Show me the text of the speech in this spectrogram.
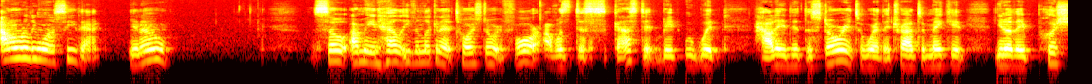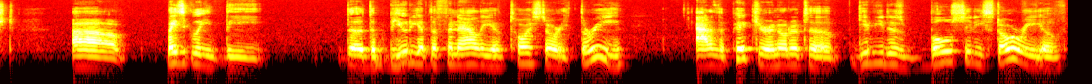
I don't really want to see that you know? So, I mean, hell, even looking at Toy Story 4, I was disgusted with how they did the story to where they tried to make it, you know, they pushed uh, basically the, the, the beauty of the finale of Toy Story 3 out of the picture in order to give you this bullshitty story of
